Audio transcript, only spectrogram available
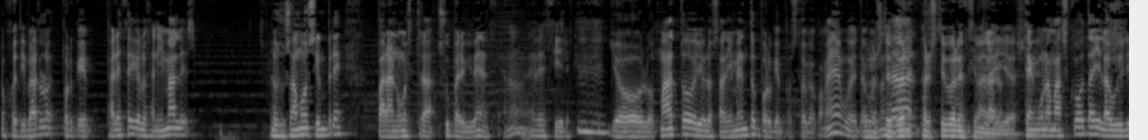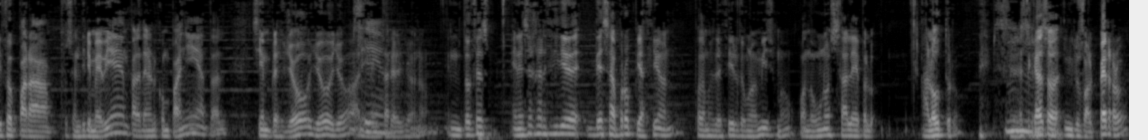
objetivarlo porque parece que los animales los usamos siempre para nuestra supervivencia, ¿no? Es decir, yo los mato, yo los alimento porque pues tengo que comer, porque tengo Pero que estoy, por, pero estoy por encima Claro, de ellos. Tengo sí. una mascota y la utilizo para pues, sentirme bien, para tener compañía, tal. Siempre es yo, yo, yo, Sí. alimentar el yo, ¿no? Entonces, en ese ejercicio de desapropiación, podemos decir de uno mismo, cuando uno sale al otro, en este caso incluso al perro,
